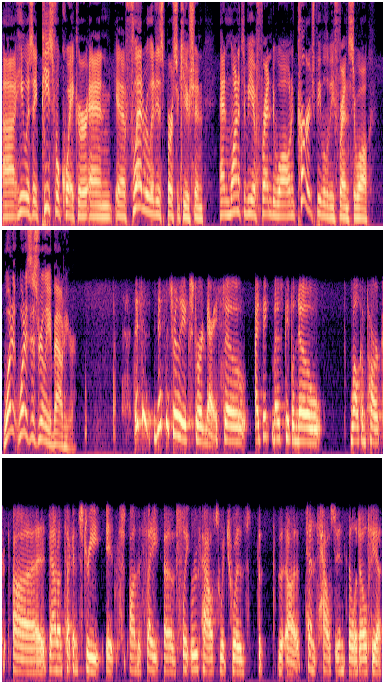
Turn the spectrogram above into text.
uh, he was a peaceful Quaker and uh, fled religious persecution and wanted to be a friend to all and encourage people to be friends to all? What what is this really about here? This is this is really extraordinary. So I think most people know Welcome Park uh, down on Second Street. It's on the site of Slate Roof House, which was the, the uh, Penn's house in Philadelphia.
